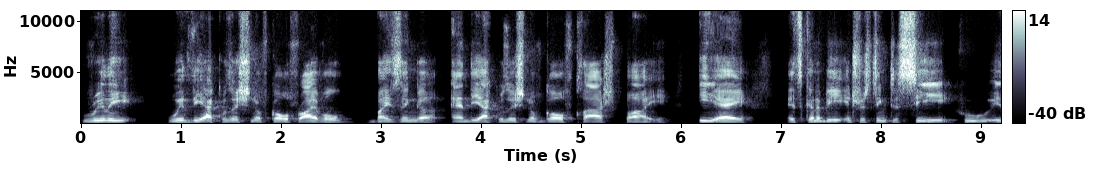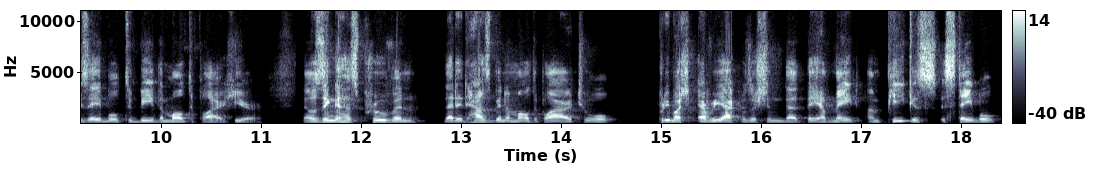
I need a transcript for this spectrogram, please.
really, with the acquisition of Golf Rival by Zynga and the acquisition of Golf Clash by EA, it's going to be interesting to see who is able to be the multiplier here. Now, Zynga has proven that it has been a multiplier to pretty much every acquisition that they have made. Um, Peak is, is stable,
